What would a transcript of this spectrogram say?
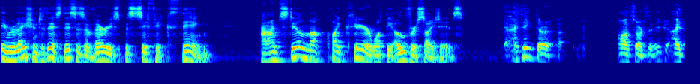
in relation to this, this is a very specific thing. And I'm still not quite clear what the oversight is. I think there are uh, all sorts of. I,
